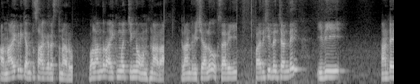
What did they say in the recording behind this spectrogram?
ఆ నాయకుడికి ఎంత సహకరిస్తున్నారు? వాళ్ళందరూ ఐకమత్యంగా ఉంటున్నారా? ఇలాంటి విషయాలు ఒకసారి పరిశీలించండి. ఇది అంటే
